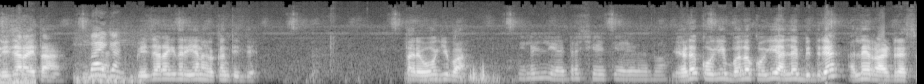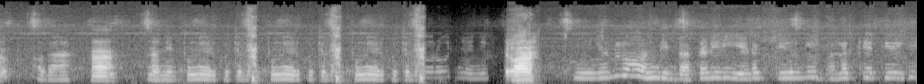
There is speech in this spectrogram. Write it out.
ಬೇಜಾರಾಯ್ತಾ? ಬೇಜಾರಾಗಿದ್ರೆ ಏನ್ ಹರ್ಕಂತಿದ್ದೆ? ತಾರೆ ಹೋಗಿ ಬಾ. ಎಲ್ಲಿ ಅಡ್ರೆಸ್ ಹೇಳ್ತೀಯ ಹೇಳಲ್ವಾ? ಎಡಕ್ ಹೋಗಿ ಬಲಕ್ ಹೋಗಿ ಅಲ್ಲೇ ಬಿದ್ರೆ ಅಲ್ಲೇ ಅಡ್ರೆಸ್ ಹೌದಾ? ಹಾ. ನಾನು ನಿನ್ ತುಣ್ಣಿ ಹಿಡ್ಕೋತೆ ಬಾ ತುಣ್ಣಿ ಹಿಡ್ಕೋತೆ ಬಾ ತುಣ್ಣಿ ಹಿಡ್ಕೋತೆ ಎಲ್ಲೋ ಅಂದಿದ್ದ ತಡೀರಿ ಎಡಕ್ಕೆ ತಿರುಗಿ ಬಲಕ್ಕೆ ತಿರುಗಿ.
